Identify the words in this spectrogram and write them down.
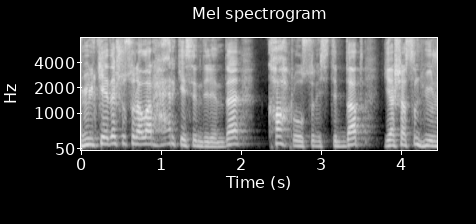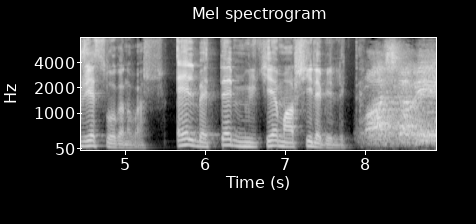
Mülkiyede şu sıralar herkesin dilinde kahrolsun istibdat, yaşasın hürriyet sloganı var. Elbette mülkiye marşı ile birlikte. Başka bir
